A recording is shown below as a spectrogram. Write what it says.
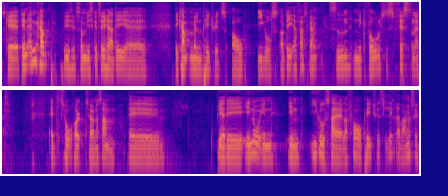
skal, den anden kamp, vi, som vi skal til her, det er, det er kampen mellem Patriots og Eagles. Og det er første gang siden Nick Foles' festnat, at de to hold tørner sammen. Øh, bliver det endnu en, en Eagles-sejr, eller får Patriots lidt revanche?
